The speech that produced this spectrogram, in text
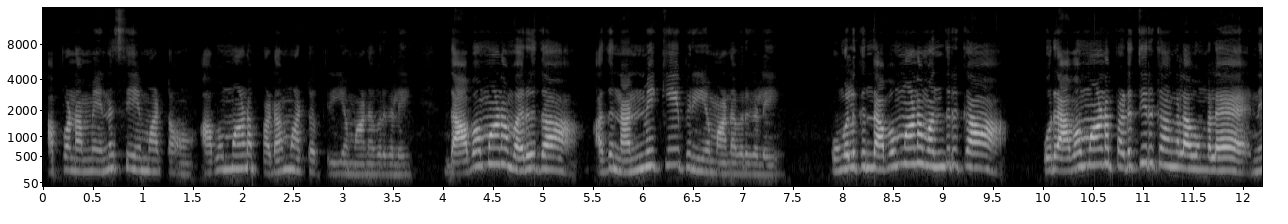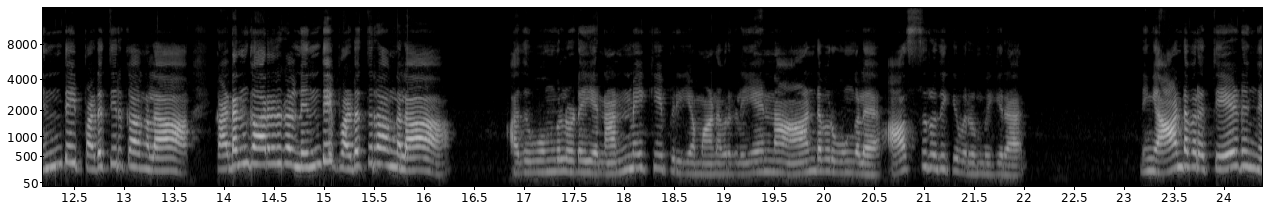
அப்போ நம்ம என்ன செய்ய மாட்டோம்? அவமானப்பட மாட்டோம் பிரியமானவர்களே. இந்த அவமானம் வருதா? அது நன்மைக்கே பிரியமானவர்களே. உங்களுக்கு இந்த அவமானம் வந்திருக்கா? ஒரு அவமானப்படுத்தியிருக்காங்களா உங்களை நிந்தைப்படுத்தியிருக்காங்களா? கடன்காரர்கள் நிந்தைப்படுத்துறாங்களா? அது உங்களுடைய நன்மைக்கே பிரியமானவர்கள். ஏன்னா ஆண்டவர் உங்களை ஆசிர்வதிக்க விரும்புகிறார். நீங்கள் ஆண்டவரை தேடுங்க.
